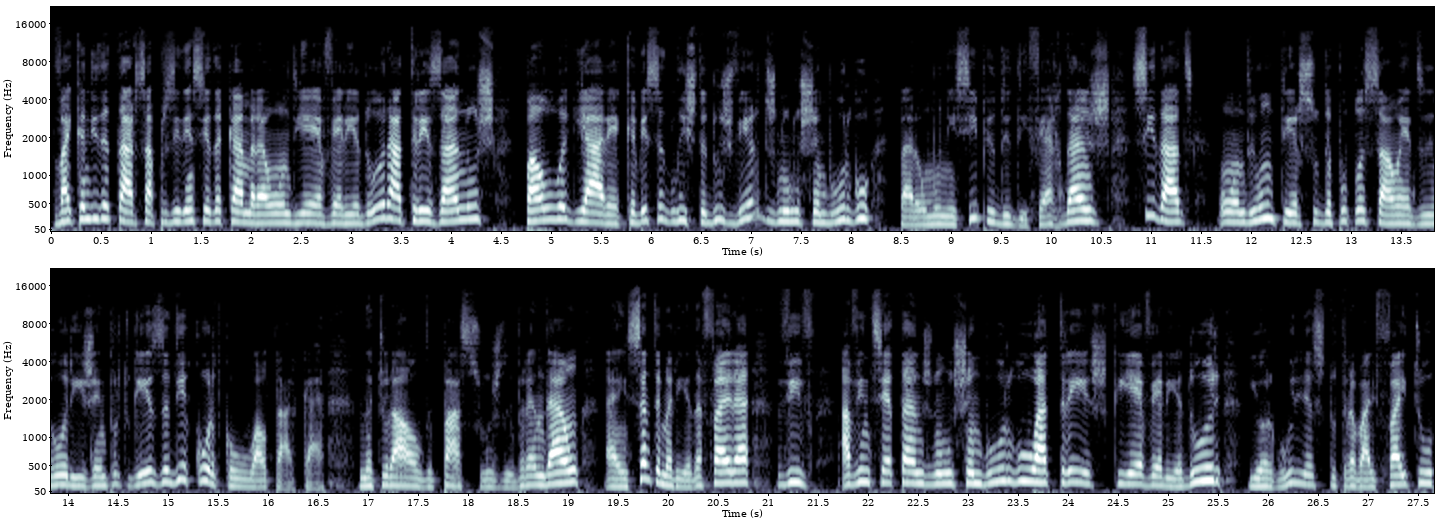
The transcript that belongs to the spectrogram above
Vai candidatar-se à presidência da Câmara, onde é vereador há três anos. Paulo Aguiar é cabeça de lista dos Verdes no Luxemburgo para o município de Differdange, cidade onde um terço da população é de origem portuguesa, de acordo com o autarca. Natural de Passos de Brandão, em Santa Maria da Feira, vive há 27 anos no Luxemburgo, há três que é vereador e orgulha-se do trabalho feito.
